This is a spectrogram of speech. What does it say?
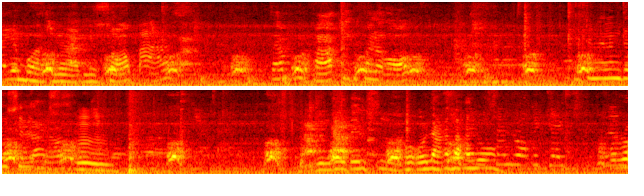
Ayan, buhatin na natin yung sopas. Po ka? Dito sa loob? Ito na lang daw sila. Mm. Yung details mo. Oo, lakad na kayo. Saan rocket charge? Pero,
